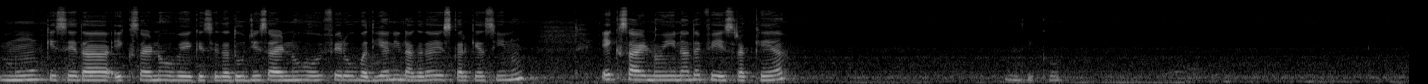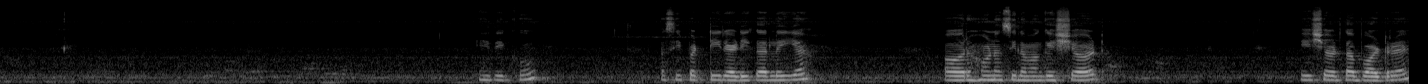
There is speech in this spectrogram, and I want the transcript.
ਮੂੰਹ ਕਿਸੇ ਦਾ ਇੱਕ ਸਾਈਡ ਨੂੰ ਹੋਵੇ, ਕਿਸੇ ਦਾ ਦੂਜੀ ਸਾਈਡ ਨੂੰ ਹੋਵੇ, ਫਿਰ ਉਹ ਵਧੀਆ ਨਹੀਂ ਲੱਗਦਾ। ਇਸ ਕਰਕੇ ਅਸੀਂ ਇਹਨੂੰ ਇੱਕ ਸਾਈਡ ਨੂੰ ਹੀ ਇਹਨਾਂ ਦੇ ਫੇਸ ਰੱਖੇ ਆ। ਦੇਖੋ। ਇਹ ਦੇਖੋ, ਅਸੀਂ ਪੱਟੀ ਰੈਡੀ ਕਰ ਲਈ ਆ ਔਰ ਹੁਣ ਅਸੀਂ ਲਵਾਂਗੇ ਸ਼ਰਟ ਇਹ ਸ਼ਰਟ ਦਾ ਬਾਰਡਰ ਹੈ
